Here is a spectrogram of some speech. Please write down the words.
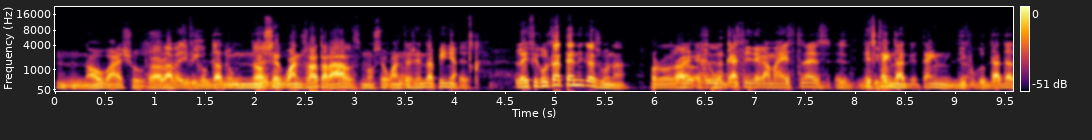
9 baixos, Però la dificultat no sé quants laterals, no sé quanta gent de pinya. La dificultat tècnica és una, però... Però és que un castell de gamma extra és, és, dificultat, tècnic- tècnica. dificultat de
